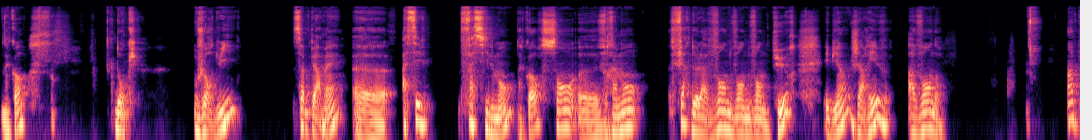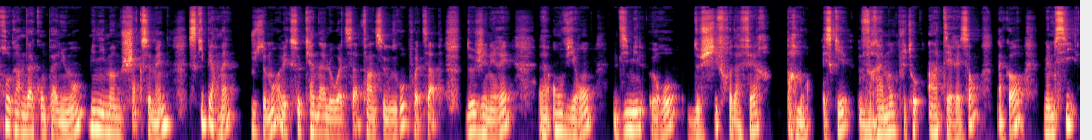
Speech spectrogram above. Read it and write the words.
D'accord? Donc aujourd'hui, ça me permet assez facilement, d'accord, sans vraiment faire de la vente, vente, vente pure. Eh bien, j'arrive à vendre un programme d'accompagnement minimum chaque semaine, ce qui permet justement avec ce canal WhatsApp, enfin ce groupe WhatsApp, de générer euh, environ 10 000 euros de chiffre d'affaires par mois. Et ce qui est vraiment plutôt intéressant, d'accord? Même si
